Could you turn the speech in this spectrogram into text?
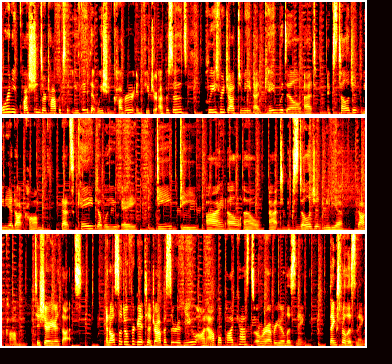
or any questions or topics that you think that we should cover in future episodes, please reach out to me at kwaddill at xtelligentmedia.com. That's K W A D D I L L at xtelligentmedia.com to share your thoughts. And also don't forget to drop us a review on Apple Podcasts or wherever you're listening. Thanks for listening.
